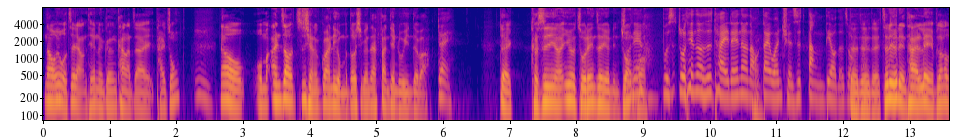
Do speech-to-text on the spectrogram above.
那因为我这两天呢，跟康了在台中，嗯，那我们按照之前的惯例，我们都习惯在饭店录音，对吧？对，对。可是呢，因为昨天真的有点状况，不是昨天真的是太累，那脑袋完全是荡掉的状态。对对对，真的有点太累，不知道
